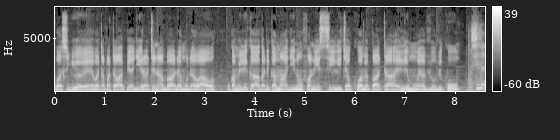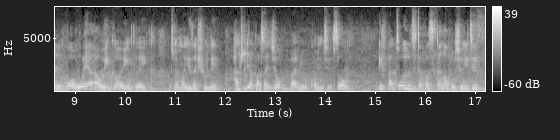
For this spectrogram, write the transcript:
wasijue watapata wapi ajira tena baada ya muda wao kukamilika katika maji na ufanisi, licha kuwa amepata elimu ya vyuo vikuu. Shida ni kuwa where are we going? Like tumemaliza shule hatujapata job bado huko nje, so if at all zitapatikana opportunities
